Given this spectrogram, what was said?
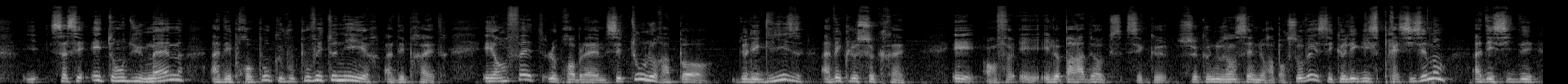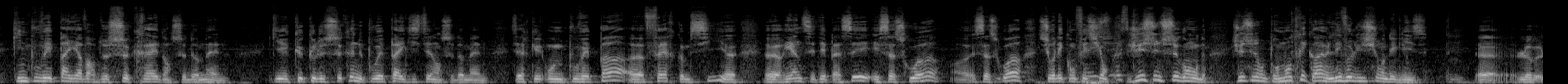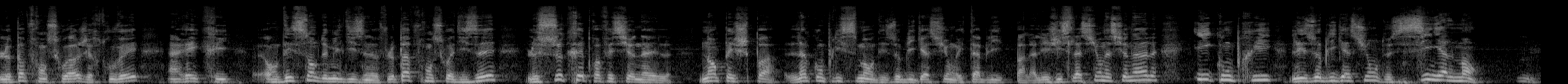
ça s'est étendu même à des propos que vous pouvez tenir à des prêtres. Et en fait, le problème, c'est tout le rapport de l'Église avec le secret. Et, et le paradoxe, c'est que ce que nous enseigne le rapport Sauvé, c'est que l'Église précisément a décidé qu'il ne pouvait pas y avoir de secret dans ce domaine que, le secret ne pouvait pas exister dans ce domaine. C'est-à-dire qu'on ne pouvait pas euh, faire comme si euh, euh, rien ne s'était passé et s'asseoir, sur les confessions. Juste une seconde, juste pour montrer quand même l'évolution de l'Église. Le, pape François, j'ai retrouvé un réécrit en décembre 2019. Le pape François disait Le secret professionnel n'empêche pas l'accomplissement des obligations établies par la législation nationale, y compris les obligations de signalement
